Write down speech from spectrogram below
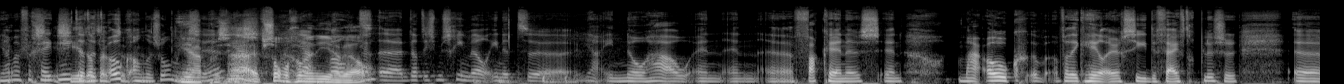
Ja, maar vergeet niet dat, dat het ook andersom is. Ja, hè? precies. Ja, op sommige Ja, manieren wel. Want, eh, dat is misschien wel in het eh, ja, in know-how en, en eh, vakkennis. En, maar ook, wat ik heel erg zie, de 50-plusser, eh,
